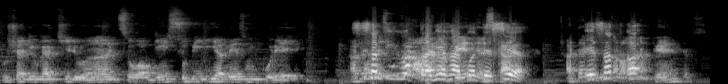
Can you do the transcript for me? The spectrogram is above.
puxaria o gatilho antes, ou alguém subiria mesmo por ele. Você Até sabe o que pra mim vai Panthers, acontecer? Até Exato. Carolina Panthers.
